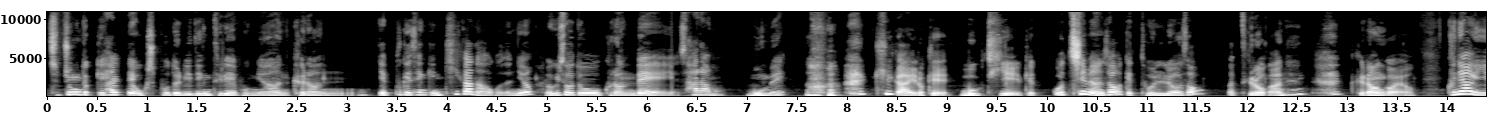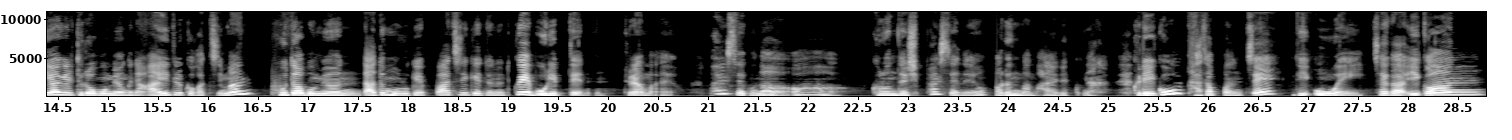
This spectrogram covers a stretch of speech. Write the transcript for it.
집중 듣기 할 때 Oxford Reading Tree에 보면 그런 예쁘게 생긴 키가 나오거든요. 여기서도 그런데 사람 몸에 키가 이렇게 목 뒤에 이렇게 꽂히면서 이렇게 돌려서 들어가는 그런 거예요. 그냥 이야기를 들어보면 그냥 아이들 것 같지만 보다 보면 나도 모르게 빠지게 되는 꽤 몰입되는 드라마예요. 18세구나. 아, 그런데 18세네요. 어른만 봐야겠구나. 그리고 다섯 번째, The OA. 제가 이건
